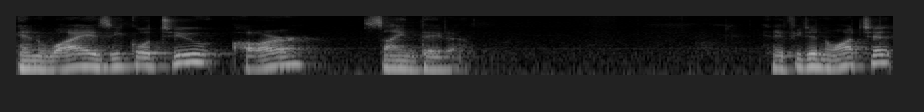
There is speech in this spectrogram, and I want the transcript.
and y is equal to r sine theta. And if you didn't watch it,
